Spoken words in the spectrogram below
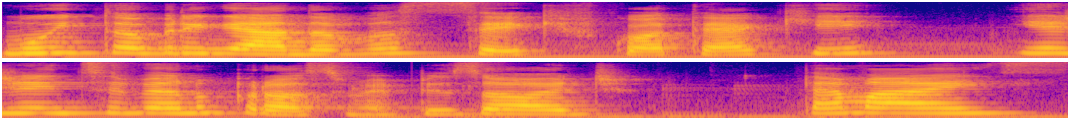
Muito obrigada a você que ficou até aqui e a gente se vê no próximo episódio. Até mais!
